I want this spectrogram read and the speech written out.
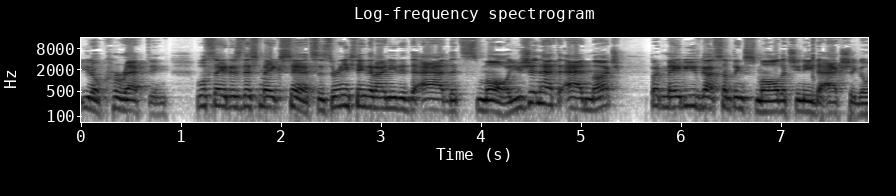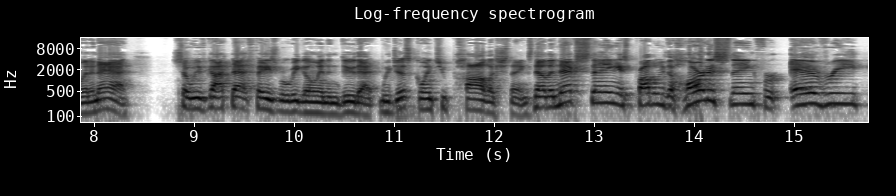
you know, correcting. We'll say, does this make sense? Is there anything that I needed to add that's small? You shouldn't have to add much, but maybe you've got something small that you need to actually go in and add. So we've got that phase where we go in and do that. We're just going to polish things. Now, the next thing is probably the hardest thing for everybody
